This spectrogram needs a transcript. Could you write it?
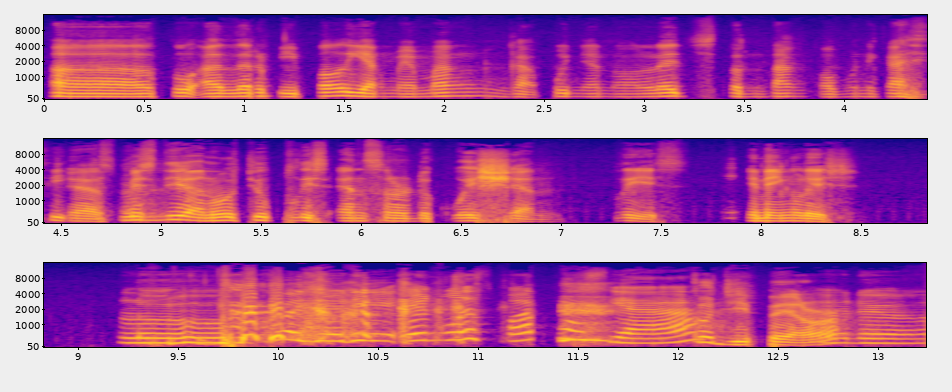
uh, to other people yang memang nggak punya knowledge tentang komunikasi? yes Miss Dian would you please answer the question please in English Lu kok jadi English podcast ya? kok JPR Aduh.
